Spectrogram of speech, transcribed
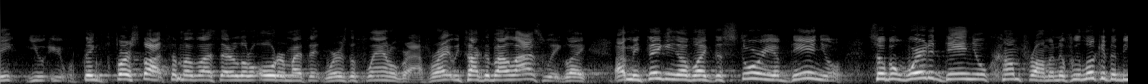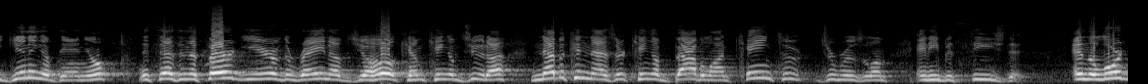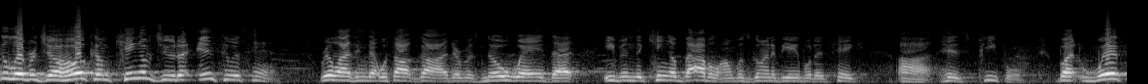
See, you, you think first thought. Some of us that are a little older might think, "Where's the flannel graph?" Right? We talked about last week. Like, I mean, thinking of like the story of Daniel. So, but where did Daniel come from? And if we look at the beginning of Daniel, it says, In the third year of the reign of Jehoiakim, king of Judah, Nebuchadnezzar, king of Babylon, came to Jerusalem and he besieged it. And the Lord delivered Jehoiakim, king of Judah, into his hand, realizing that without God, there was no way that even the king of Babylon was going to be able to take uh, his people. But with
